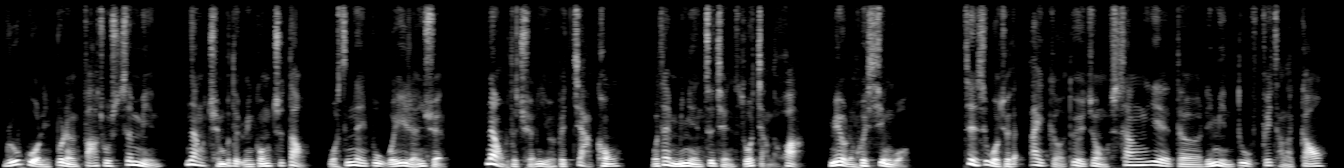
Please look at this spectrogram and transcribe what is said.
如果你不能发出声明，让全部的员工知道我是内部唯一人选，那我的权利也会被架空。我在明年之前所讲的话，没有人会信我。这也是我觉得艾格对这种商业的灵敏度非常的高，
